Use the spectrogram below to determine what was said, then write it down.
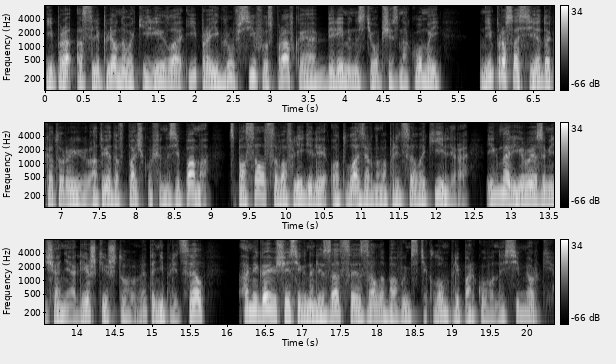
И про ослепленного Кирилла, и про игру в Сифу справкой о беременности общей знакомой, и про соседа, который, отведав пачку феназепама, спасался во флигеле от лазерного прицела киллера, игнорируя замечание Олежки, что это не прицел, а мигающая сигнализация за лобовым стеклом припаркованной «семерки».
